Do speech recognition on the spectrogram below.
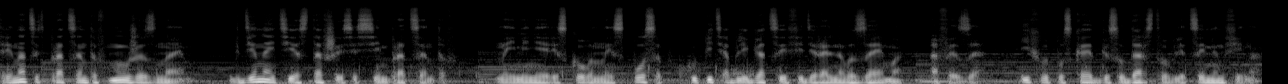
13% мы уже знаем. Где найти оставшиеся 7%? Наименее рискованный способ – купить облигации федерального займа, АФЗ. Их выпускает государство в лице Минфина.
